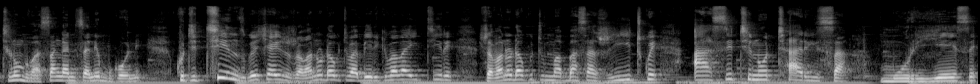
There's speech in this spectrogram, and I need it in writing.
tinombovasanganisa nebwoni kuti tinzwe chaizvo zvavanoda kuti vabereki vavaitire zvavanoda kuti mabasa zviitwe asi tinotarisa mhuri yese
